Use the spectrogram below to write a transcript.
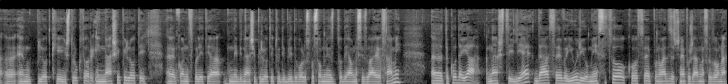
eh, en pilotski inštruktor in naši piloti. Konec poletja ne bi naši piloti tudi bili dovolj usposobljeni, da to dejavnost izvajajo sami. Tako da ja, naš cilj je, da se v juliju mesecu, ko se ponovadi začne požarna sezona,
